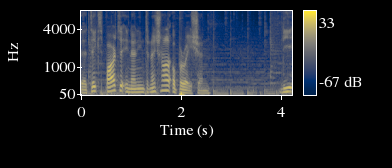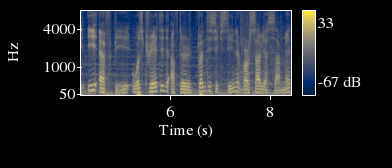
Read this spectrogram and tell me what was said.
uh, takes part in an international operation. The EFP was created after 2016 Varsavia summit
